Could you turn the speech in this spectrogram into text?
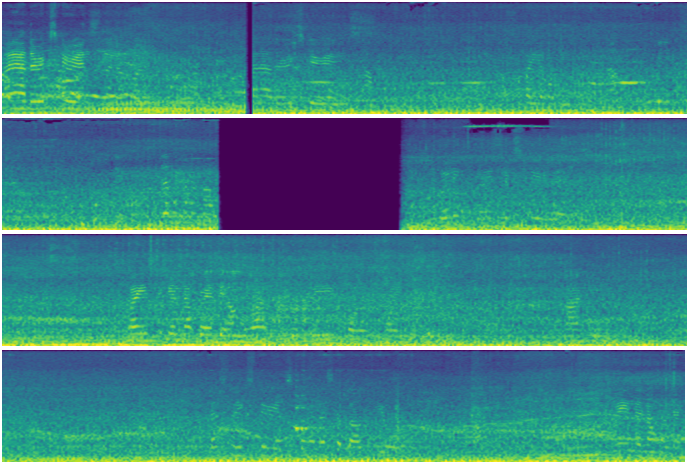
Another experience na naman. Another experience. Sakay ako dito. Galing guys, experience. Bicycle na pwede ang 1, 2, 3, 4, 5, 6. Anim. Tapos na-experience ko na sa Baguio. Ngayon na lang ulit.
